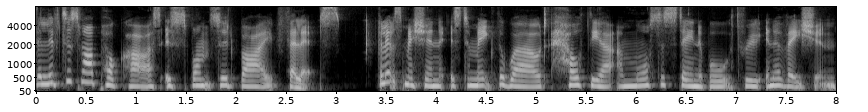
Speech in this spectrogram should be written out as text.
The Live to Smile podcast is sponsored by Philips. Philips' mission is to make the world healthier and more sustainable through innovation,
